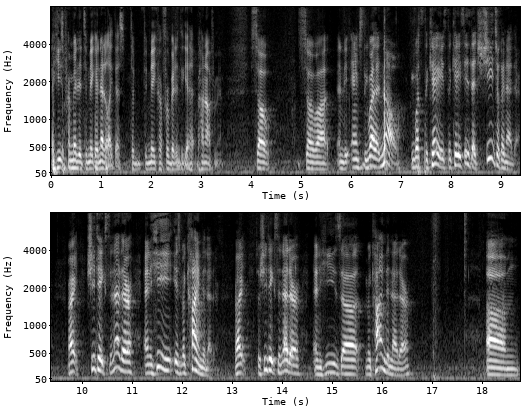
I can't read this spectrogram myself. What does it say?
that he's permitted to make a netter like this to, to make her forbidden to get hana from him. So, so uh, and the answer to the that no. What's the case? The case is that she took a nether, right? She takes the nether, and he is mekayim the nether, right? So she takes the nether, and he's uh, the nether. Um,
